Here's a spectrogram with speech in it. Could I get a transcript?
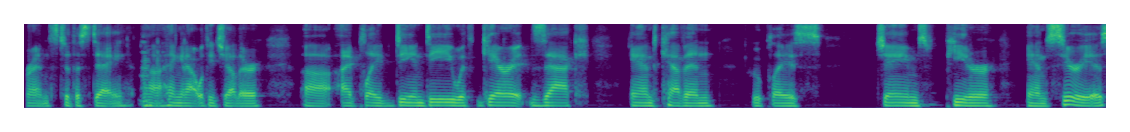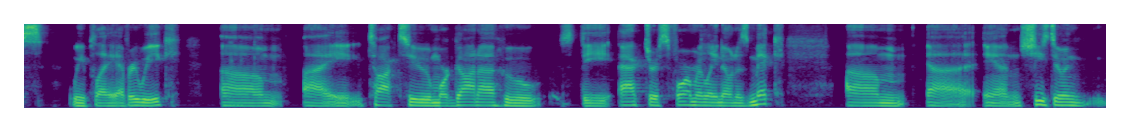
friends to this day, uh, hanging out with each other. Uh, I played D and D with Garrett, Zach, and Kevin, who plays James, Peter, and Sirius. We play every week. Um, I talked to Morgana, who is the actress formerly known as Mick, um, uh, and she's doing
